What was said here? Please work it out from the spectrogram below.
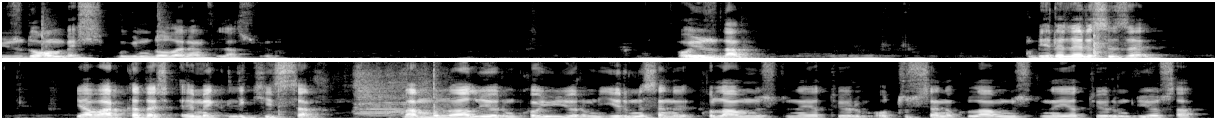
%15 bugün dolar enflasyonu. O yüzden birileri size ya arkadaş emeklilik hissem ben bunu alıyorum koyuyorum 20 sene kulağımın üstüne yatıyorum 30 sene kulağımın üstüne yatıyorum diyorsa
